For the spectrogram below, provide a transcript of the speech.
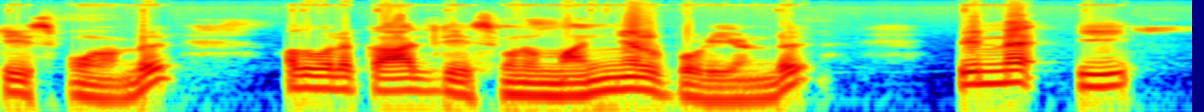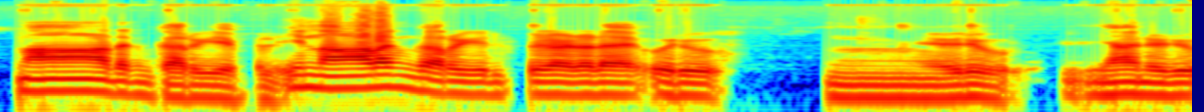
ടീസ്പൂണുണ്ട് അതുപോലെ കാൽ ടീസ്പൂൺ മഞ്ഞൾപ്പൊടിയുണ്ട്. പിന്നെ ഈ നാടൻ കറിവേപ്പില. ഈ നാടൻ കറിവേപ്പിലയുടെ ഒരു ഒരു ഞാനൊരു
